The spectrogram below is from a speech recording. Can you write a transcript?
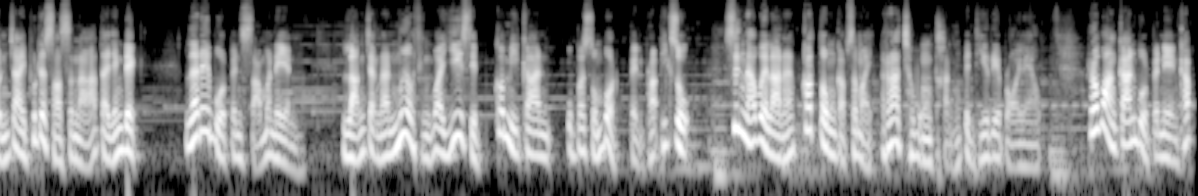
สนใจพุทธศาสนาแต่ยังเด็ก และได้บวชเป็นสามเณร หลังจากนั้นเมื่อถึงวัย 20 ก็มีการอุปสมบทเป็นพระภิกษุ ซึ่งณเวลานั้นก็ตรงกับสมัยราชวงศ์ถังเป็นที่เรียบร้อยแล้ว ระหว่างการบวชเป็นเนรครับ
